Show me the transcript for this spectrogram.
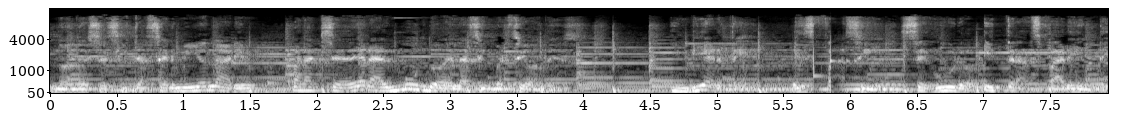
No necesitas ser millonario para acceder al mundo de las inversiones. Invierte. Es fácil, seguro y transparente.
